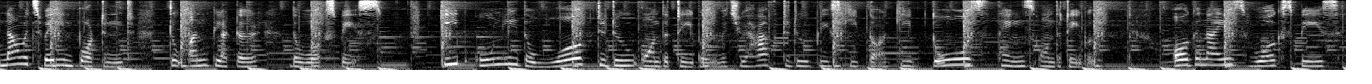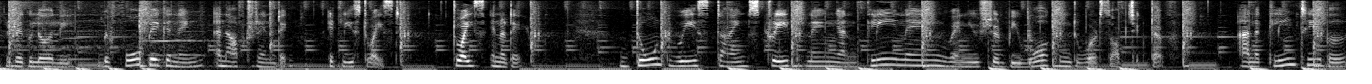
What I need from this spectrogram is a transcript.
Now, it's very important to unclutter the workspace. Keep only the work to do on the table which you have to do please keep the, keep those things on the table. Organize workspace regularly before beginning and after ending at least twice twice in a day. Don't waste time straightening and cleaning when you should be working towards objective. And a clean table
